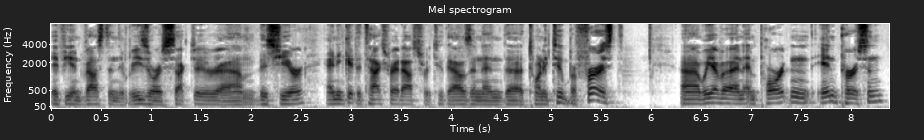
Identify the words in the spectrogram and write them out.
if you invest in the resource sector um, this year, and you get the tax write offs for 2022. But first, uh, we have an important in person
